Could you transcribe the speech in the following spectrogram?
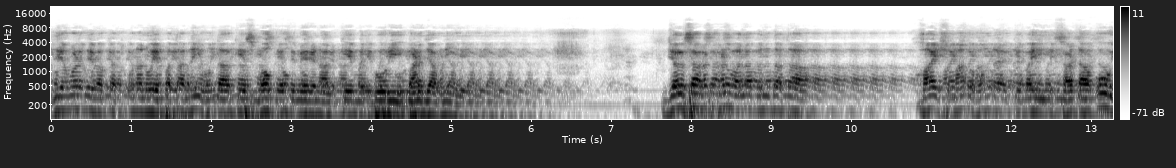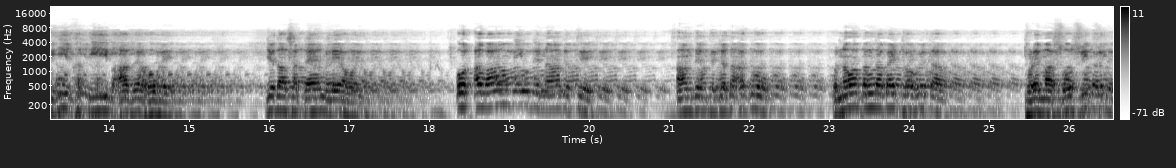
देवण के वक्त उन्होंने यह पता नहीं होंगे कि इस मौके से मेरे नाल के मजबूरी बन जानी है जलसा रखने वाला बंदा था ख्वाहिशमंद होंगे कि भाई साडा वो ही खतीब हाजिर हो जिदा असा टाइम लिया हो और आवाम भी वो ना उत्ते आते तो जब अगो नवा बंदा बैठा हो थोड़े महसूस भी कर दे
